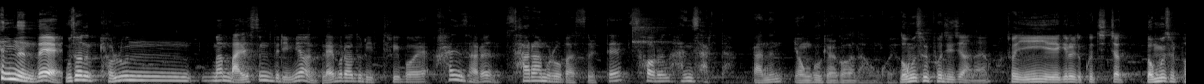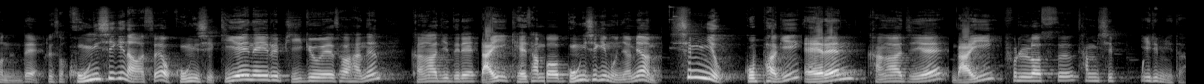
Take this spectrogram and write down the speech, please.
했는데 있는데 우선 결론만 말씀드리면 레브라도 리트리버의 한 살은 사람으로 봤을 때 31살이다 라는 연구 결과가 나온 거예요 너무 슬퍼지지 않아요? 전 이 얘기를 듣고 진짜 너무 슬펐는데 그래서 공식이 나왔어요 공식 DNA를 비교해서 하는 강아지들의 나이 계산법 공식이 뭐냐면 16 곱하기 LN 강아지의 나이 플러스 31입니다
